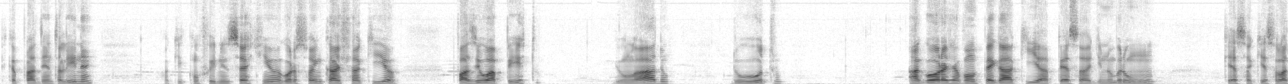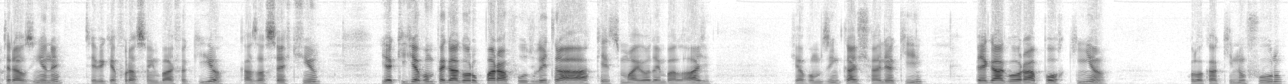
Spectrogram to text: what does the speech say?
Fica para dentro ali, né? Aqui conferindo certinho. Agora é só encaixar aqui, ó. Fazer o aperto de um lado, do outro Agora já vamos pegar aqui a peça de número 1, que é essa aqui, essa lateralzinha, né? Você vê que a furação embaixo aqui, ó, casar certinho. E aqui já vamos pegar agora o parafuso letra A, que é esse maior da embalagem. Já vamos encaixar ele aqui. Pegar agora a porquinha, ó, colocar aqui no furo,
